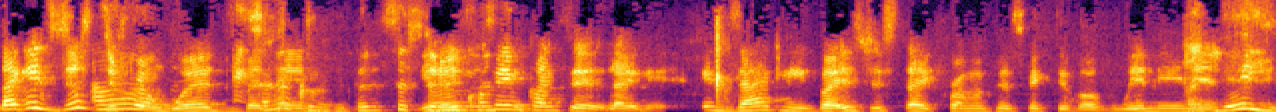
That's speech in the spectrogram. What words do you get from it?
Like, it's just different Ah, words, but Exactly, then, but it's the you know, same the same concept. concept. Like, exactly, but it's just like from a perspective of women. And yay.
